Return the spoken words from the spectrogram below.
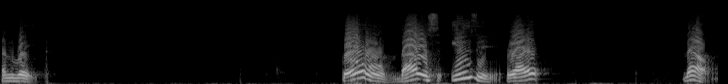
and wait. Boom! That was easy, right? Now,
